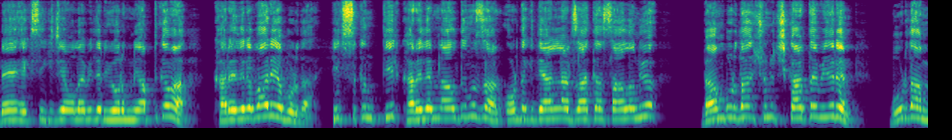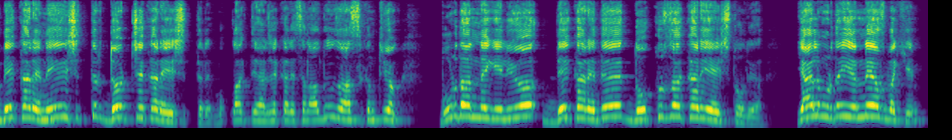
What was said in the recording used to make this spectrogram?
B eksi 2C olabilir yorumunu yaptık ama kareleri var ya burada. Hiç sıkıntı değil. Karelerini aldığımız zaman oradaki değerler zaten sağlanıyor. Ben buradan şunu çıkartabilirim. Buradan B kare neye eşittir? 4C kare eşittir. Mutlak değer C karesini aldığınız zaman sıkıntı yok. Buradan ne geliyor? D kare de 9A kareye eşit oluyor. Gel burada yerine yaz bakayım.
